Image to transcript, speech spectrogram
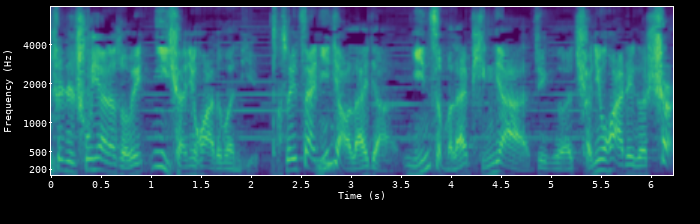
甚至出现了所谓逆全球化的问题。所以在您角度来讲，您怎么来评价这个全球化这个事儿？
